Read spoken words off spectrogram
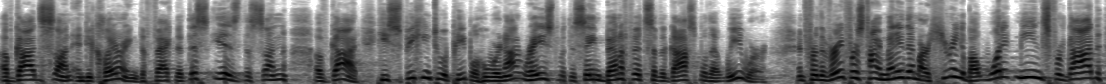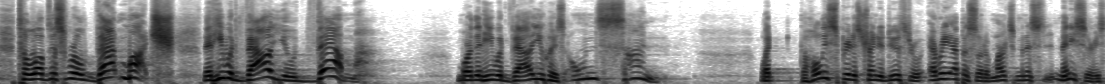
of God's Son and declaring the fact that this is the Son of God. He's speaking to a people who were not raised with the same benefits of the gospel that we were. And for the very first time, many of them are hearing about what it means for God to love this world that much that he would value them more than he would value his own son. The Holy Spirit is trying to do through every episode of Mark's miniseries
